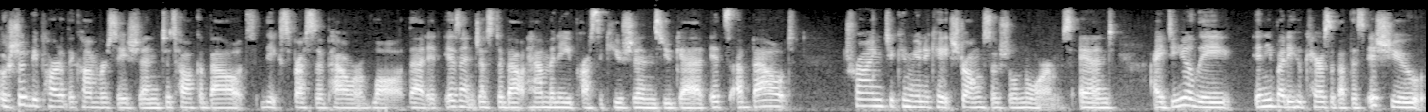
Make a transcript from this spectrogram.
or should be part of the conversation to talk about the expressive power of law. That it isn't just about how many prosecutions you get; it's about trying to communicate strong social norms. And ideally, anybody who cares about this issue,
